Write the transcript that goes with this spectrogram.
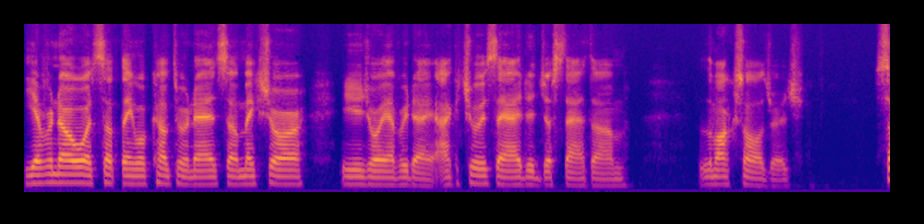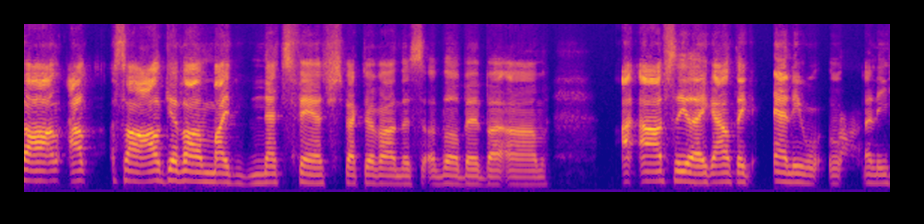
You ever know when something will come to an end, so make sure you enjoy every day. I can truly say I did just that. Um, LaMarcus Aldridge. So I'm, I'm, so I'll give um my Nets fans perspective on this a little bit, but um, I obviously like I don't think any any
